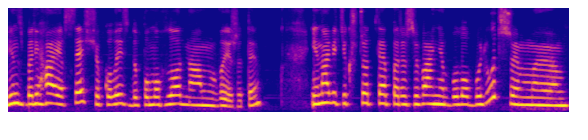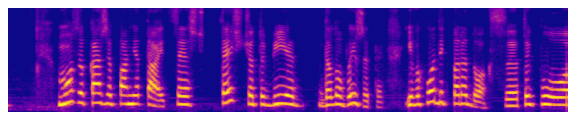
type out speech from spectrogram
Він зберігає все, що колись допомогло нам вижити. І навіть якщо те переживання було болючим, е, мозок каже: пам'ятай, це те, що тобі дало вижити. І виходить парадокс. Е, Типу,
